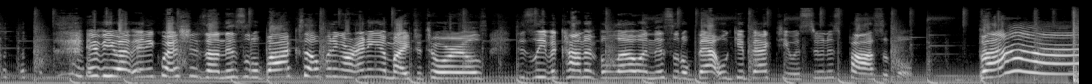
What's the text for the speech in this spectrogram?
if you have any questions on this little box opening or any of my tutorials, just leave a comment below and this little bat will get back to you as soon as possible. 拜。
